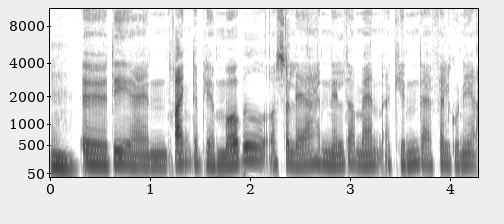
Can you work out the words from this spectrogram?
Mm. Øh, det er en dreng, der bliver mobbet, og så lærer han en ældre mand at kende, der er falconer.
